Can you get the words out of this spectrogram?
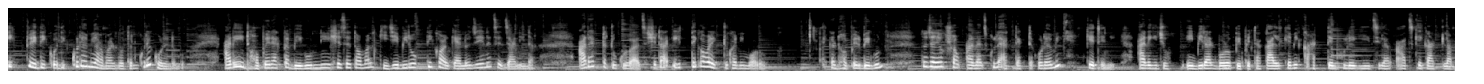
একটু এদিক ওদিক করে আমি আমার মতন করে করে নেব। আর এই ঢপের একটা বেগুন নিয়ে এসেছে তমাল, কী যে বিরক্তিকর, কেন যে এনেছে জানি না। আর একটা টুকরো আছে, সেটা এর থেকে আবার একটুখানি বড়। একটা ঢপের বেগুন। তো যাই হোক, সব আনাজগুলো একটা একটা করে আমি কেটে নিই। আর এই যে, এই বিরাট বড় পেঁপেটা কালকে আমি কাটতে ভুলে গিয়েছিলাম, আজকে কাটলাম।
